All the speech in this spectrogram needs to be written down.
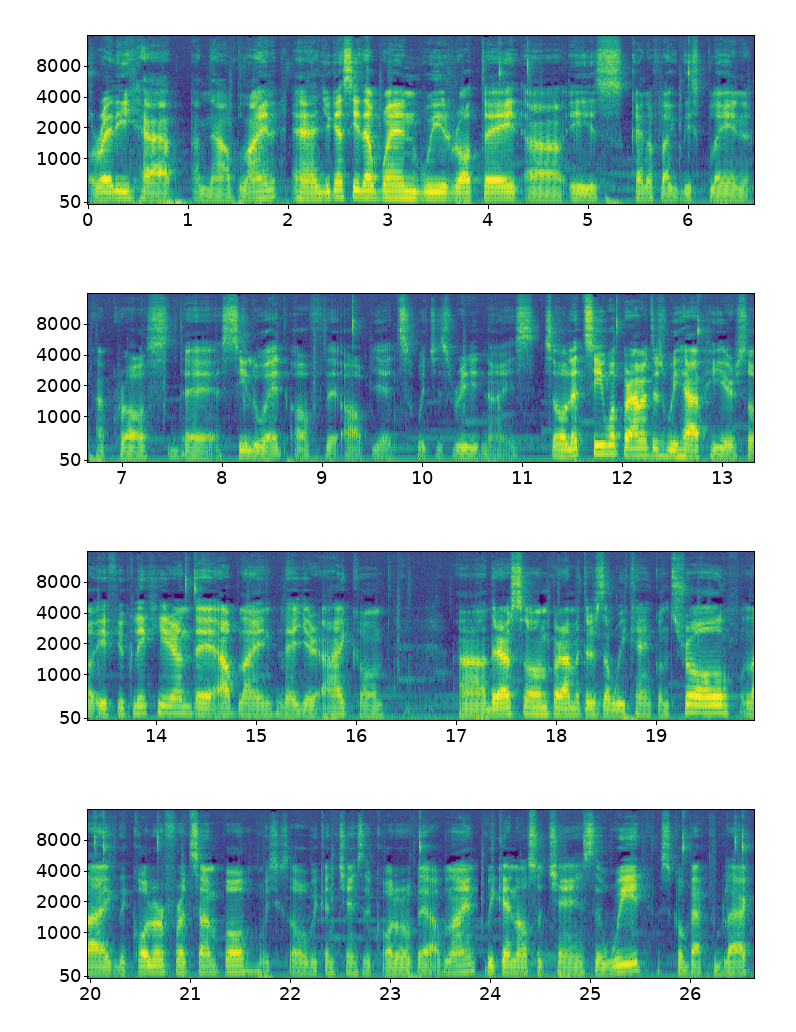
already have an outline and you can see that when we rotate uh, is kind of like displaying across the silhouette of the objects which is really nice. So let's see what parameters we have here. So if you click here on the outline layer icon uh, there are some parameters that we can control like the color for example which so we can change the color of the outline. We can also change the width. Let's go back to black.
